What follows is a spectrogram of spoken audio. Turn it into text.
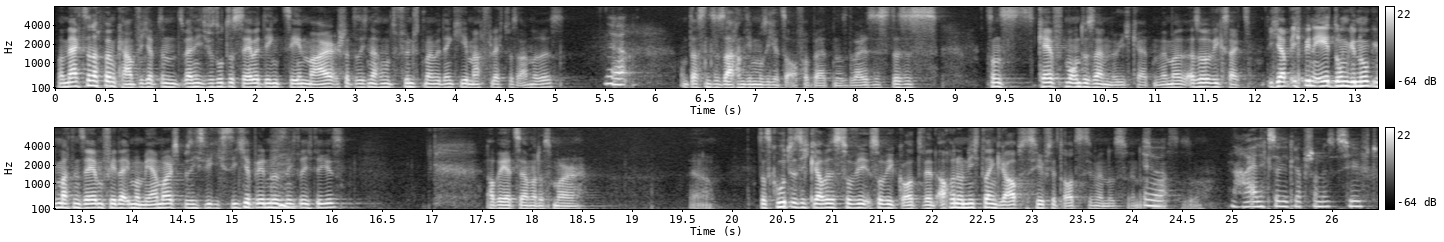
Man merkt es dann auch beim Kampf. Ich habe dann, wenn ich versuche dasselbe Ding zehnmal, statt dass ich nach dem fünften Mal mir denke, ich mache vielleicht was anderes. Ja. Und das sind so Sachen, die muss ich jetzt aufarbeiten. Also, weil das ist, das ist, sonst kämpft man unter seinen Möglichkeiten. Wenn man, also wie gesagt, ich, hab, ich bin eh dumm genug, ich mache denselben Fehler immer mehrmals, bis ich wirklich sicher bin, dass es nicht richtig ist. Aber jetzt haben wir das mal. Ja. Das Gute ist, ich glaube, es ist so wie, so wie Gott. Wenn, auch wenn du nicht dran glaubst, es hilft dir trotzdem, wenn du es wenn du's Ja. machst. Also. Na, ehrlich gesagt, ich glaube schon, dass es hilft.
